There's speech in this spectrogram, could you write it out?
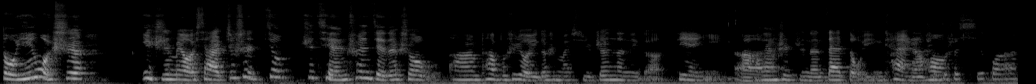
抖音我是一直没有下，就是就之前春节的时候，啊，它不是有一个什么徐峥的那个电影，好像是只能在抖音看，然后不是西瓜，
